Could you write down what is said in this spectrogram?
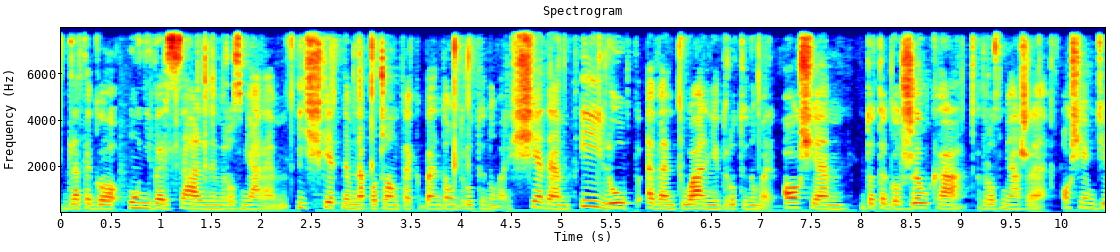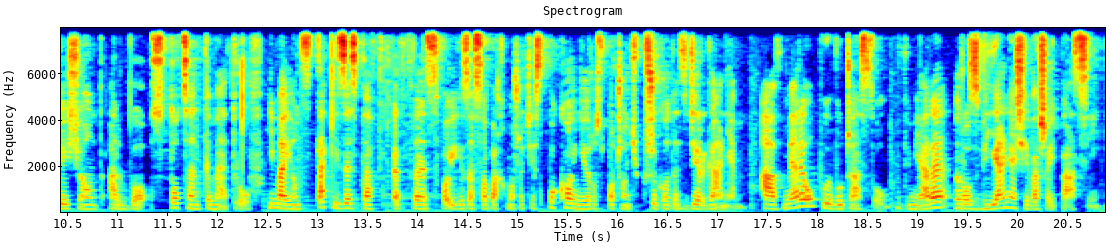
Dlatego uniwersalnym rozmiarem i świetnym na początek będą druty numer 7 i lub ewentualnie druty numer 8. Do tego żyłka w rozmiarze 80 albo 100 cm. I mając taki zestaw w swoich zasobach, możecie spokojnie rozpocząć przygodę z dzierganiem. A w miarę upływu czasu, w miarę rozwijania się Waszej pasji,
